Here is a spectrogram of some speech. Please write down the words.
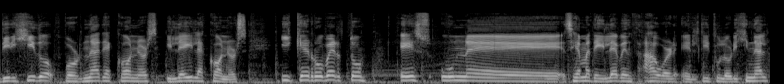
dirigido por Nadia Connors y Leila Connors, y que Roberto es un... Eh, se llama The Eleventh Hour, el título original.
